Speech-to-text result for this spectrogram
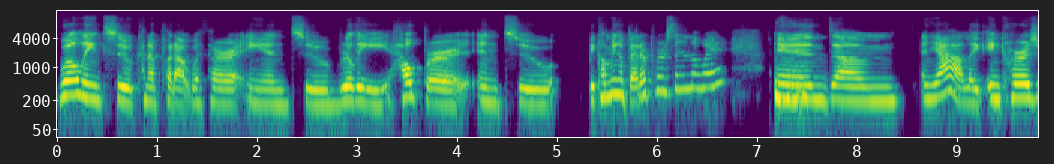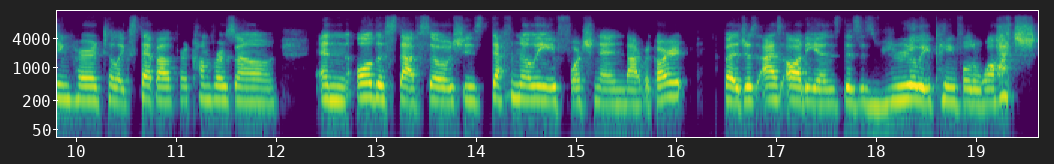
willing to kind of put out with her and to really help her into becoming a better person in a way. Mm-hmm. And um and yeah like encouraging her to like step out of her comfort zone and all this stuff. So she's definitely fortunate in that regard. But just as audience this is really painful to watch.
